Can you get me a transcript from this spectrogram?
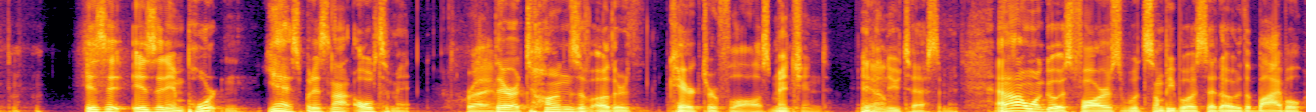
is it is it important? Yes, but it's not ultimate. right There are tons of other character flaws mentioned in Yeah. the New Testament. And I don't want to go as far as what some people have said, oh, the Bible,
